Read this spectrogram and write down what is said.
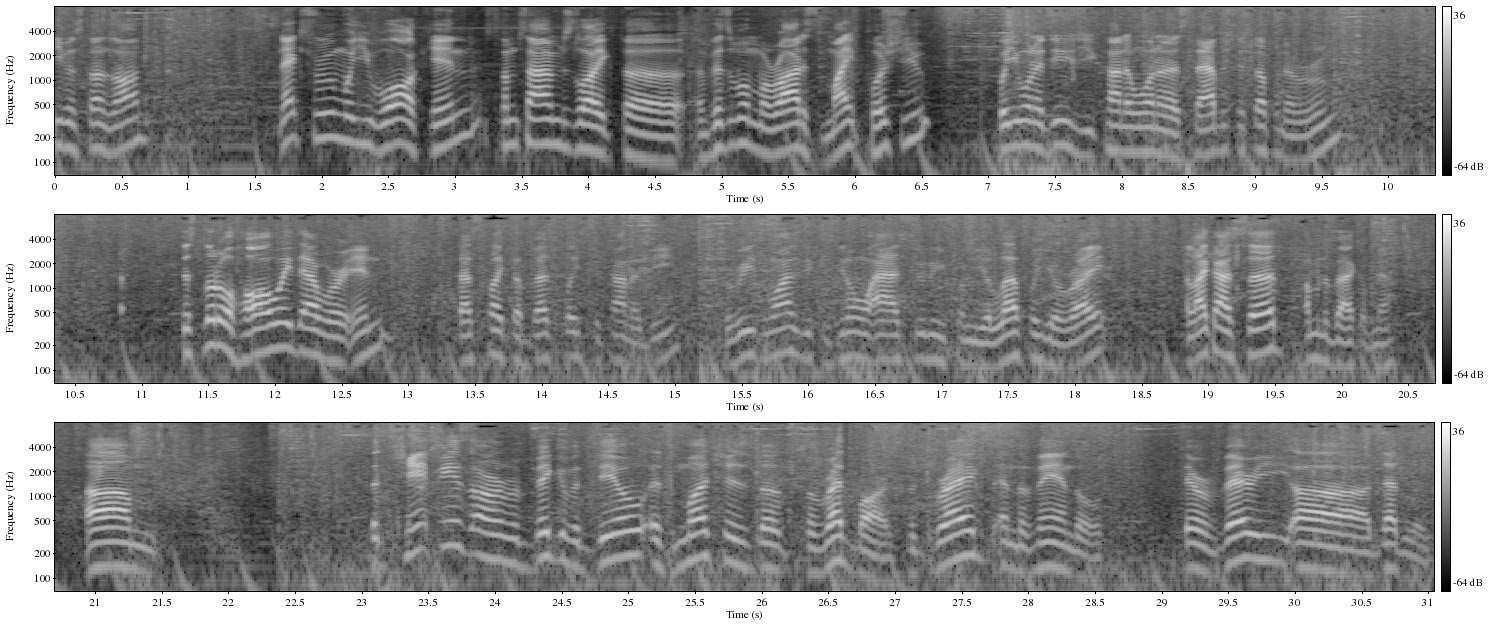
Keeping stuns on. Next room, when you walk in, sometimes like the invisible marauders might push you. What you want to do is you kind of want to establish yourself in a room. This little hallway that we're in, that's like the best place to kind of be. The reason why is because you don't want ads shooting from your left or your right. And like I said, I'm gonna back up now. Um, the champions aren't big of a deal as much as the, the red bars, the dregs and the vandals. They're very uh, deadly.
